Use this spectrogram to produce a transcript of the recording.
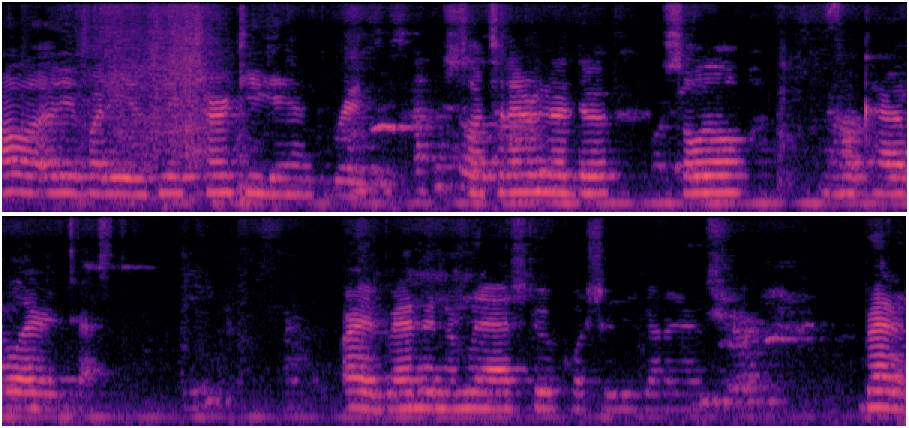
Hello, everybody. It's me, Turki, and Brandon. So today we're gonna do soil vocabulary test. All right, Brandon. I'm gonna ask you a question. You gotta answer. Brandon,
